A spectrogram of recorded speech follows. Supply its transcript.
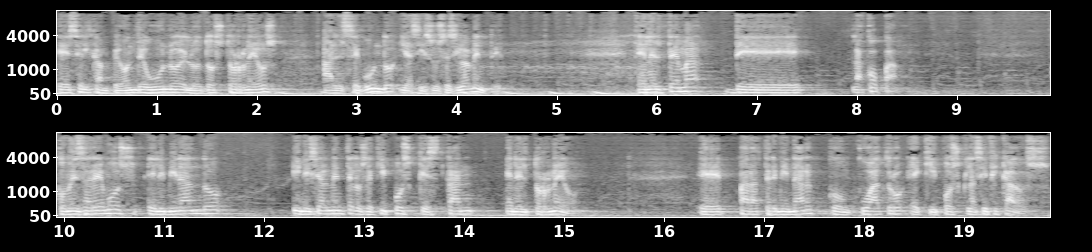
es el campeón de uno de los dos torneos, al segundo y así sucesivamente. En el tema de la Copa, comenzaremos eliminando inicialmente los equipos que están en el torneo, eh, para terminar con cuatro equipos clasificados.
